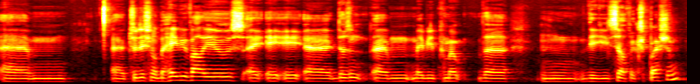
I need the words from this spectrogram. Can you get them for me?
um, uh, traditional behavior values. It, it, it uh, doesn't um, maybe promote the mm, the self expression,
